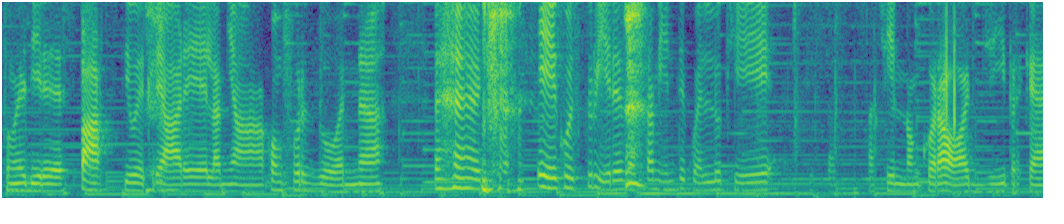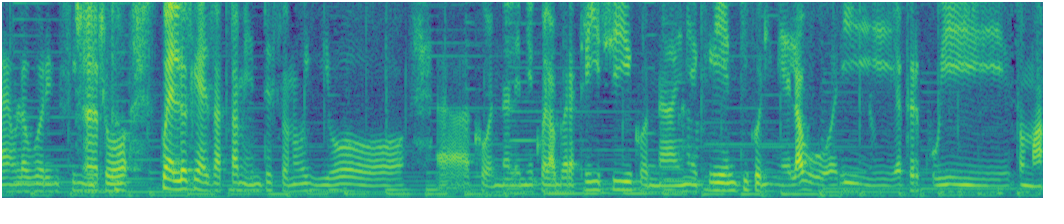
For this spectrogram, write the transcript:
come dire spazio e creare la mia comfort zone. E costruire esattamente quello che facendo ancora oggi perché è un lavoro infinito, certo. quello che esattamente sono io eh, con le mie collaboratrici, con i miei clienti, con i miei lavori e per cui insomma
